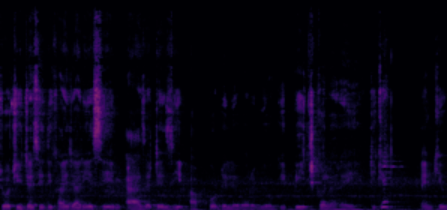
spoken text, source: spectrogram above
जो चीज़ जैसी दिखाई जा रही है सेम एज इट इज़ ही आपको डिलीवर भी होगी। पीच कलर है ये, ठीक है? थैंक यू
